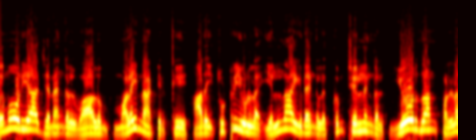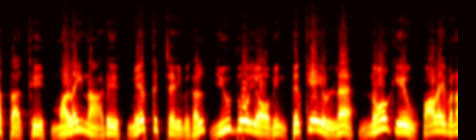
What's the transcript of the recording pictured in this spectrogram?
எமோரியா ஜனங்கள் வாழும் மலை நாட்டிற்கு அதை சுற்றியுள்ள எல்லா இடங்களுக்கும் செல்லுங்கள். யோர்தான் பள்ளத்தாக்கு மலை நாடு மேற்கு சரிவுகள் யூதோயாவின் தெற்கேயுள்ள நோகேவ் பாலைவன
